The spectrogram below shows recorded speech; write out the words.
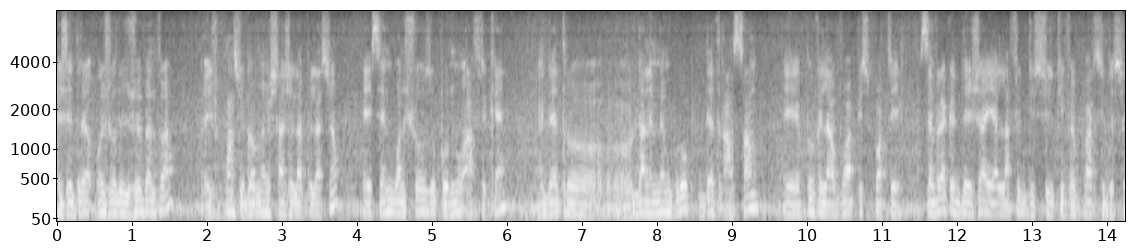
et je dirais aujourd'hui G23, et je pense qu'il doit même changer l'appellation. Et c'est une bonne chose pour nous, Africains, d'être euh, dans le même groupe, d'être ensemble et pour que la voix puisse porter. C'est vrai que déjà il y a l'Afrique du Sud qui fait partie de ce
